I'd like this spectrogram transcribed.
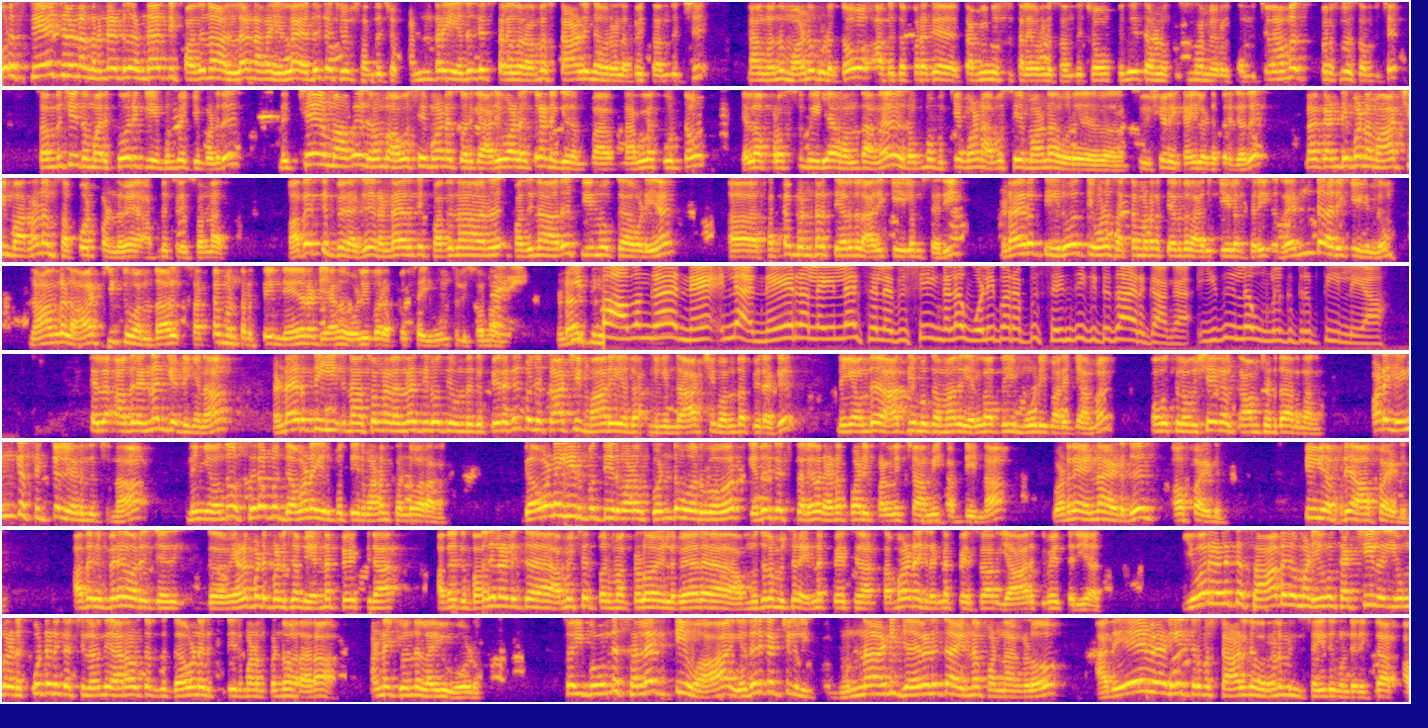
ஒரு ஸ்டேஜ்ல நாங்க ரெண்டாயிரத்தி ரெண்டாயிரத்தி பதினாலுல நாங்க எல்லா எதிர்கட்சியும் சந்திச்சோம். அன்றைய எதிர்கட்சி தலைவராக ஸ்டாலின் அவர்களை போய் சந்திச்சு நாங்க வந்து மனு கொடுத்தோம். அதுக்கு பிறகு கம்யூனிஸ்ட் தலைவர்களை சந்திச்சோம். புதிய தமிழ் கிருஷ்ணசாமி அவர்களை சந்திச்சோம் நம்ம பிரஸ்ல சந்திச்சு. சந்திச்சு இந்த மாதிரி கோரிக்கையை முன்வைக்கும் பொழுது நிச்சயமாக இது ரொம்ப அவசியமான கோரிக்கை. அறிவாளத்துல அன்னைக்கு நல்ல கூட்டம். எல்லா பிரஸ் மீடியா வந்தாங்க. ரொம்ப முக்கியமான அவசியமான ஒரு விஷயம் கையில் எடுத்திருக்கிறது நான் கண்டிப்பா நம்ம ஆட்சி மாறினா நம்ம சப்போர்ட் பண்ணுவேன் அப்படின்னு சொல்லி சொன்னார். அதற்கு பிறகு ரெண்டாயிரத்தி பதினாறு பதினாறு திமுகவுடைய சட்டமன்ற தேர்தல் அறிக்கையிலும் சரி ரெண்டாயிரத்தி இருபத்தி ஒண்ணு சட்டமன்ற தேர்தல் அறிக்கையிலும் சரி ரெண்டு அறிக்கைகளிலும் நாங்கள் ஆட்சிக்கு வந்தால் சட்டமன்றத்தை நேரடியாக ஒளிபரப்பு செய்வோம் சொல்லி சொன்னாங்க. இப்போ அவங்க இல்ல நேரலையில சில விஷயங்களை ஒளிபரப்பு செஞ்சுக்கிட்டு தான் இருக்காங்க. இதுல உங்களுக்கு திருப்தி இல்லையா? இல்ல அதுல என்னன்னு கேட்டீங்கன்னா ரெண்டாயிரத்தி நான் சொல்றேன் ரெண்டாயிரத்தி இருபத்தி ஒண்ணுக்கு பிறகு கொஞ்சம் காட்சி மாறியதா நீங்க இந்த ஆட்சி வந்த பிறகு நீங்க வந்து அதிமுக மாதிரி எல்லாத்தையும் மூடி மறைக்காம அவங்க சில விஷயங்கள் காமிச்சிட்டு தான் இருந்தாங்க. ஆனா எங்க சிக்கல் எழுந்துச்சுன்னா நீங்க வந்து சிறப்பு கவன ஈர்ப்பு தீர்மானம் கொண்டு வராங்க. கவன ஈர்ப்பு தீர்மானம் கொண்டு வருபவர் எதிர்கட்சி தலைவர் எடப்பாடி பழனிசாமி அப்படின்னா உடனே என்ன ஆயிடுது? ஆஃப் ஆயிடுது. டிவி அப்படியே ஆஃப் ஆயிடுது. அதற்கு பிறகு அவர் எடப்பாடி பழனிசாமி என்ன பேசினார்? அதற்கு பதிலளித்த அமைச்சர் பெருமக்களோ இல்ல வேற முதலமைச்சர் என்ன பேசினார்? சபாநாயகர் என்ன பேசினார்? யாருக்குமே தெரியாது. இவர்களுக்கு சாதகமான இவங்க கட்சியில இவங்களோட கூட்டணி கட்சியில இருந்து யாராவது ஒருத்தருக்கு கவர்னர் தீர்மானம் கொண்டு வராரா? அன்னைக்கு வந்து லைவ் ஓடும். சோ இப்போ வந்து செலக்டிவா எதிர்கட்சிகள் முன்னாடி ஜெயலலிதா என்ன பண்ணாங்களோ அதே வேலையை திரும்ப ஸ்டாலின் அவர்களும் செய்து கொண்டிருக்கிறார்.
